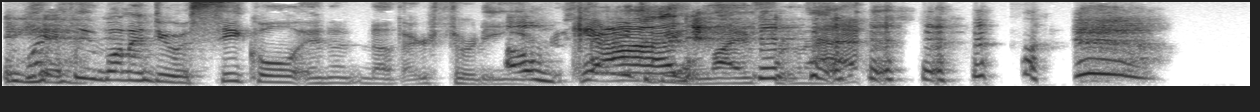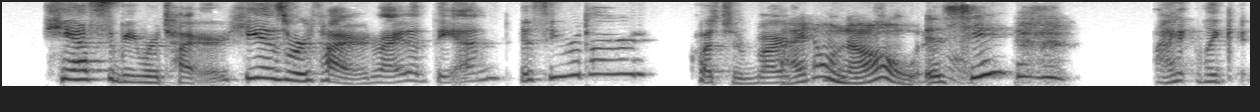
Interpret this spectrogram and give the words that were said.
What if we want to do a sequel in another 30 years? Oh I need to God. be alive for that. He has to be retired. He is retired right at the end? Is he retired? Question mark. I don't know. Is he? i like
